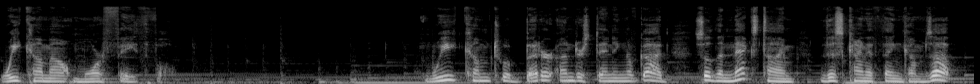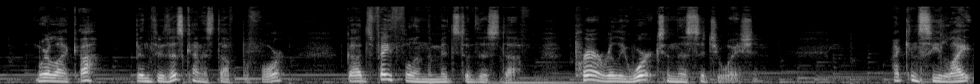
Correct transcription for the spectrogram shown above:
we come out more faithful we come to a better understanding of God. So the next time this kind of thing comes up, we're like, ah, been through this kind of stuff before. God's faithful in the midst of this stuff. Prayer really works in this situation. I can see light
